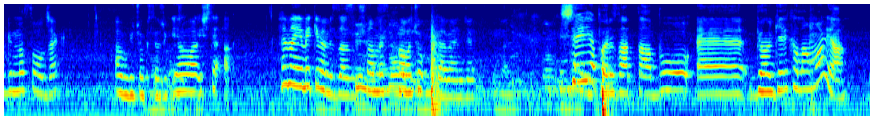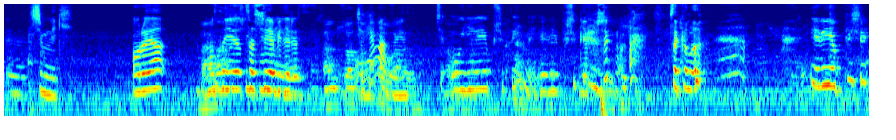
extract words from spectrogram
Bugün nasıl olacak? Abi bugün çok güzel olacak. Ya işte hemen yemek yememiz lazım. Şu an mesela hava çok güzel bence. Şey yaparız hatta bu e, gölgelik alan var ya Evet. şimdilik. Oraya masayı taşıyabiliriz. Çekemez miyiz? Ç- O yere yapışık değil mi? Yere yapışık. Yapışık mı? Çakalı. Yere yapışık.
